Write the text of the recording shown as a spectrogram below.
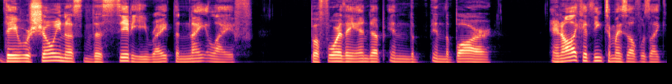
they were showing us the city, right, the nightlife, before they end up in the in the bar, and all I could think to myself was like,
